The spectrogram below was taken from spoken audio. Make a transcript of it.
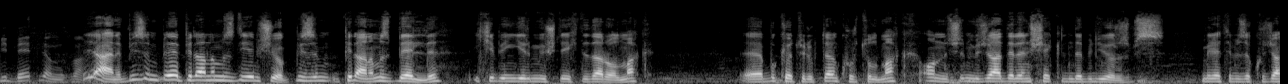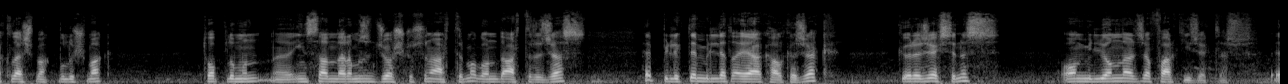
Bir B planınız var mı? Yani bizim B planımız diye bir şey yok. Bizim planımız belli. 2023'te iktidar olmak, e, bu kötülükten kurtulmak. Onun için mücadelenin şeklinde biliyoruz biz. Milletimize kucaklaşmak, buluşmak, toplumun, e, insanlarımızın coşkusunu arttırmak, onu da arttıracağız. Hep birlikte millet ayağa kalkacak. Göreceksiniz 10 milyonlarca fark yiyecekler. E,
